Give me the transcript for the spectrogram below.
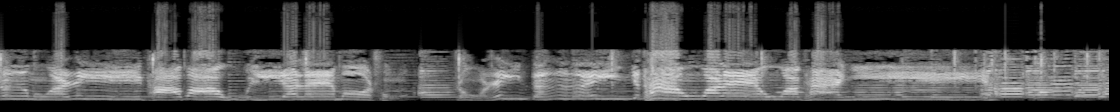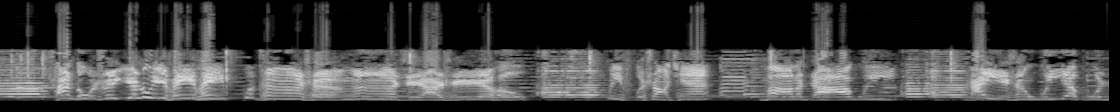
什么人？他把午夜来冒充。众人等，你看我来，我看你，全都是议论纷纷，不吭声。这时候，为父上前。骂了扎鬼，喊一声我也不知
